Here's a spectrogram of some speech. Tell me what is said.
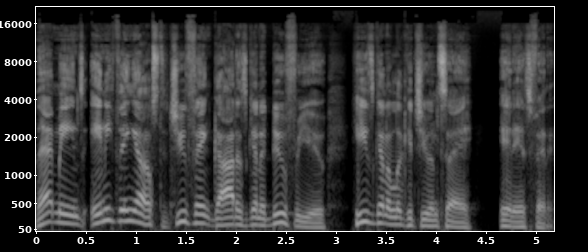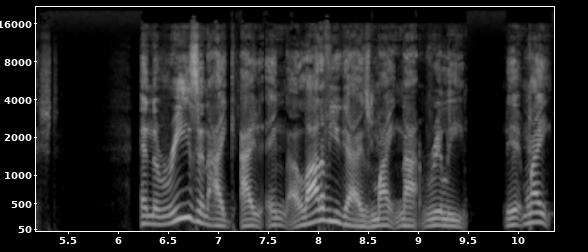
That means anything else that you think God is going to do for you, he's going to look at you and say, it is finished. And the reason I, I, and a lot of you guys might not really, it might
